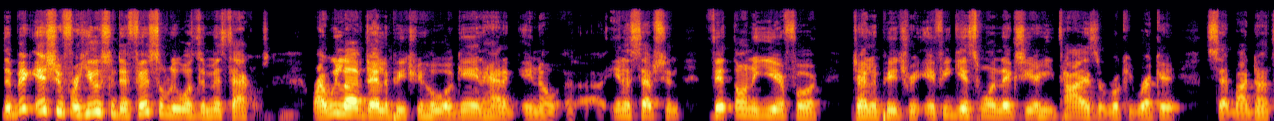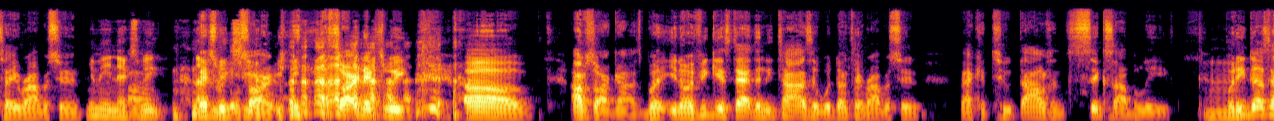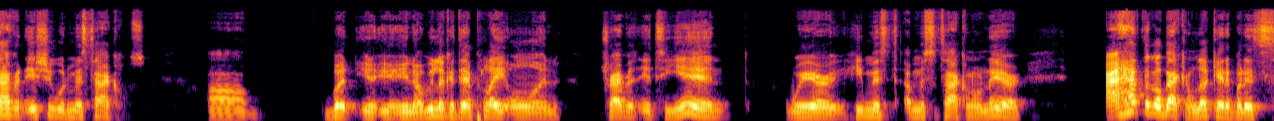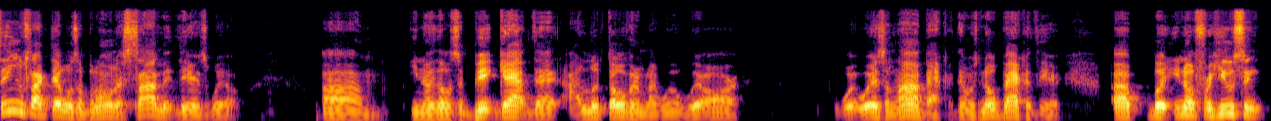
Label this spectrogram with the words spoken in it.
The big issue for Houston defensively was the missed tackles. Right, we love Jalen Pitre, who again had a you know a, a interception, fifth on the year for Jalen Pitre. If he gets one next year, he ties the rookie record set by Dunta Robinson. You mean next um, week? next week. I'm sorry. sorry, next week. Um, I'm sorry, guys. But you know, if he gets that, then he ties it with Dunta Robinson back in 2006, I believe. Mm-hmm. But he mm-hmm. does have an issue with missed tackles. Um, but you, you know, we look at that play on Travis Etienne where he missed a missed a tackle on there. I have to go back and look at it, but it seems like there was a blown assignment there as well. Um, you know, there was a big gap that I looked over and I'm like, well, where are where, where's the linebacker? There was no backer there. Uh, but you know, for Houston,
